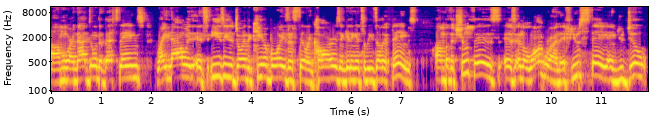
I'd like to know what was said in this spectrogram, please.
um, who are not doing the best things. Right now, it, it's easy to join the Kia boys and stealing cars and getting into these other things. Um, but the truth is, is in the long run, if you stay and you do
